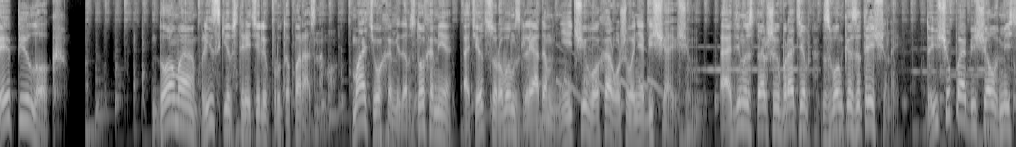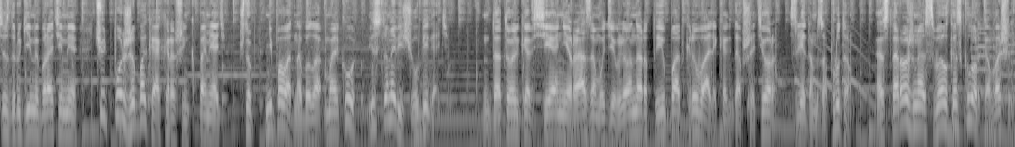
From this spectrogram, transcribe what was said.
Эпилог. Дома близкие встретили Прута по-разному. Мать охами да вздохами, отец суровым взглядом, ничего хорошего не обещающим. Один из старших братьев звонкой затрещиной. Да еще пообещал вместе с другими братьями чуть позже бока хорошенько помять, чтоб неповадно было мальку из становища убегать. Да только все они разом удивленно рты пооткрывали, когда в шатер, следом за прутом, осторожно Свелка с Клорком вошли.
